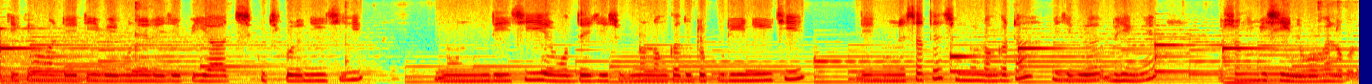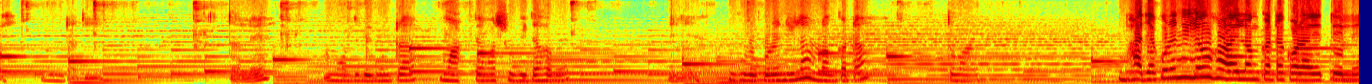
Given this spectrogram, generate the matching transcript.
এদিকে আমার রেডি যে পেঁয়াজ কুচি করে নিয়েছি, নুন দিয়েছি, এর মধ্যে যে শুকনো লঙ্কা দুটো পুড়িয়ে নিয়েছি, দিয়ে নুনের সাথে শুকনো লঙ্কাটা যেগুলো ভেঙে ওর সঙ্গে মিশিয়ে নেব ভালো করে নুনটা দিয়ে। তাহলে মধ্যে বেগুনটা মাখতে আমার সুবিধা হবে। গুঁড়ো করে নিলাম লঙ্কাটা, তোমার ভাজা করে নিলেও হয় লঙ্কাটা কড়াইয়ে তেলে।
